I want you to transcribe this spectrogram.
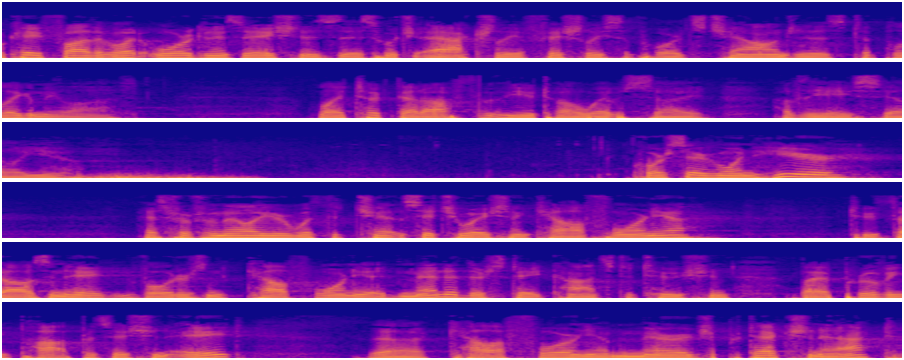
Okay, Father, what organization is this which actually officially supports challenges to polygamy laws? Well, I took that off the Utah website of the ACLU. Of course, everyone here is familiar with the ch- situation in California. 2008, voters in California amended their state constitution by approving Proposition 8, the California Marriage Protection Act,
